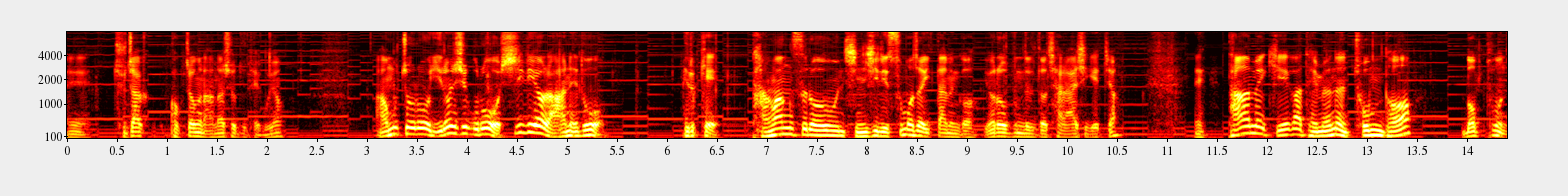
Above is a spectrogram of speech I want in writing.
예, 주작 걱정은 안 하셔도 되고요. 아무쪼록 이런 식으로 시리얼 안에도 이렇게 당황스러운 진실이 숨어져 있다는 거 여러분들도 잘 아시겠죠? 네, 다음에 기회가 되면은 좀 더 높은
